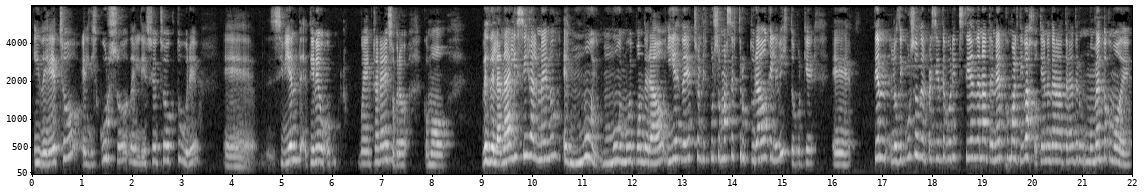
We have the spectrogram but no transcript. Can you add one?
y de hecho, el discurso del 18 de octubre, si bien tiene, voy a entrar a eso, pero como desde el análisis al menos es muy, muy, muy ponderado y es de hecho el discurso más estructurado que le he visto, porque eh, los discursos del presidente Boric tienden a tener como altibajo, tienden a tener un momento como de,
